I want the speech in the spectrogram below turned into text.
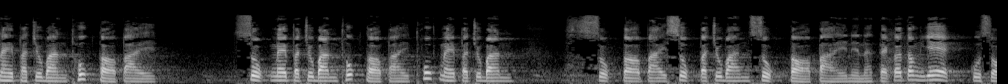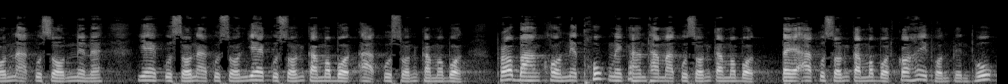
ในปัจจุบันทุกต่อไป สุขในปัจจุบันทุกต่อไป ทุกในปัจจุบัน สุขต่อไป สุขปัจจุบันสุขต่อไปเนี่ยนะแต่ก็ต้องแยกกุศลอกุศลเนี่ยนะแยกกุศลอกุศล แยกกุศลกรรมบทอกุศลกรรมบทเพราะบางคนเนี่ยทุกในการทำอกุศลกรรมบทแต่อกุศลกรรมบทก็ให้ผลเป็นทุกข์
